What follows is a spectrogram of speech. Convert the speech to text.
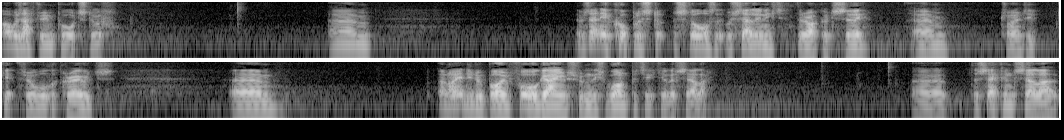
I was after import stuff. Um, there was only a couple of st stalls that were selling it that I could see, um, trying to get through all the crowds. Um, and I ended up buying four games from this one particular seller. Uh, the second seller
